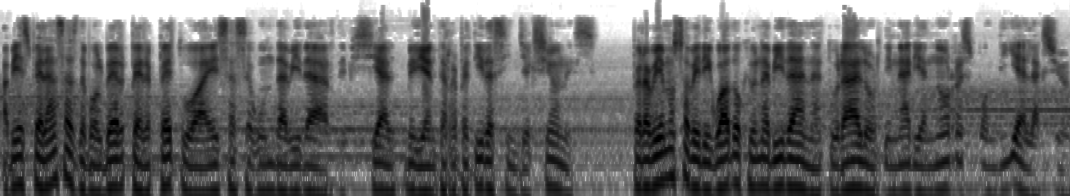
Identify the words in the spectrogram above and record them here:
Había esperanzas de volver perpetuo a esa segunda vida artificial mediante repetidas inyecciones, pero habíamos averiguado que una vida natural ordinaria no respondía a la acción.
